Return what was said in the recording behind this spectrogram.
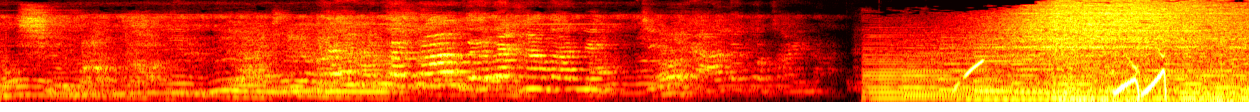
来来来来来来，看到你今天那个在哪？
